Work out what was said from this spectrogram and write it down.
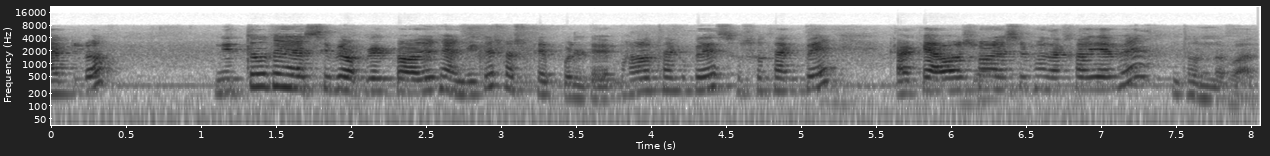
লাগল। নিত্য নতুন রেসিপি আপডেট পাওয়ার জন্য চ্যানেলটিকে সাবস্ক্রাইব করে দেবে ভালো থাকবে, সুস্থ থাকবে। কালকে আবার সময় রেসিপি দেখা হয়ে যাবে। ধন্যবাদ।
